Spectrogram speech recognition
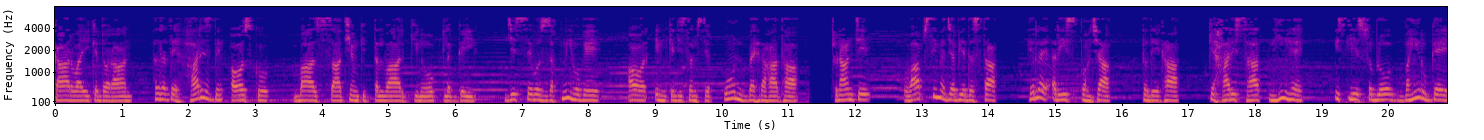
کاروائی کے دوران حضرت حارث بن اوس کو بعض ساتھیوں کی تلوار کی نوک لگ گئی، جس سے وہ زخمی ہو گئے۔ اور ان کے جسم سے خون بہ رہا تھا۔ چنانچہ واپسی میں جب یہ دستہ ہر عریس پہنچا تو دیکھا کہ حارث ساتھ نہیں ہے، اس لیے سب لوگ وہیں رک گئے۔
